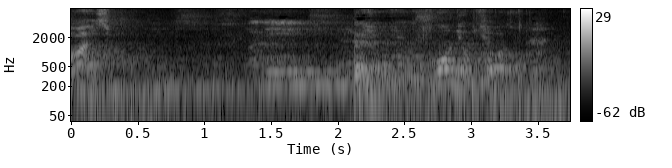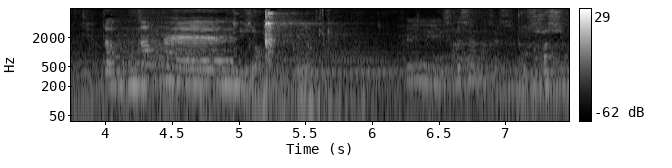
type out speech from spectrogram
잡아야지 뭐 후원이 없어가지고. 남자팬. 이잖아 그냥. 팬이 못했어. 뭐 사실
